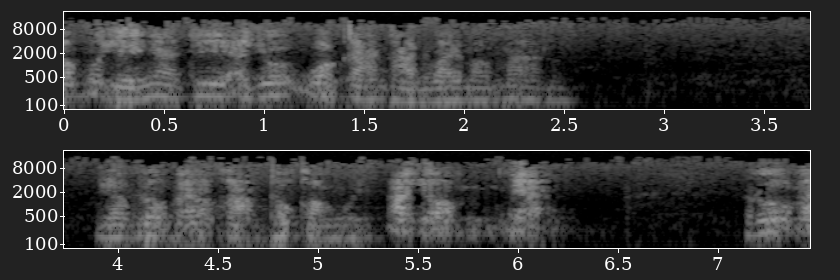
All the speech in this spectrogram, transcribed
อมผู้หญิงอะที่อายุวงการผ่านวัยมากๆยอมรู้ไหมว่าความทุกข์ของผู้หญิงยอมเนี่ย รู้ไหม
